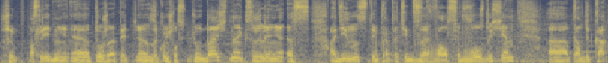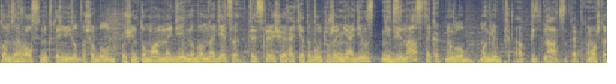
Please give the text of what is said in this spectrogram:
Starship последний э, тоже опять э, закончился неудачно, к сожалению. С-11 прототип взорвался в воздухе. А, правда, как он взорвался, никто не видел, потому что был очень туманный день. Но будем надеяться, кстати, следующая ракета будет уже не 11, не 12, как могло, могли, бы, а 15, потому что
